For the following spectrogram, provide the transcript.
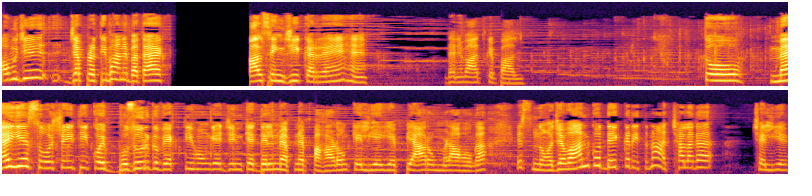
और मुझे जब प्रतिभा ने बताया कृपाल सिंह जी कर रहे हैं, धन्यवाद कृपाल। तो मैं ये सोच रही थी कोई बुज़ुर्ग व्यक्ति होंगे जिनके दिल में अपने पहाड़ों के लिए ये प्यार उमड़ा होगा। इस नौजवान को देखकर इतना अच्छा लगा। चलिए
